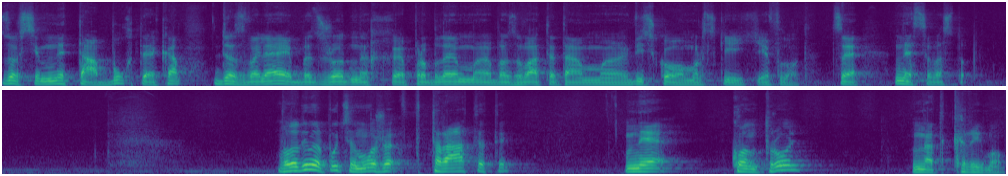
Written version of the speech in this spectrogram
зовсім не та бухта, яка дозволяє без жодних е, проблем базувати там е, військово-морський флот. Це не Севастополь. Володимир Путін може втратити не контроль над Кримом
